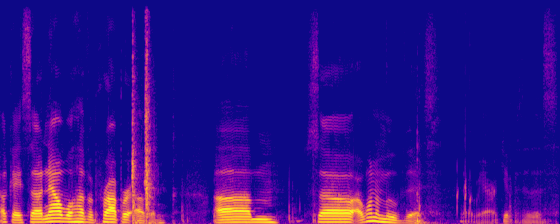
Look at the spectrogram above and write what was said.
Okay, so now we'll have a proper oven. Um, so I want to move this. There we are. Give it to this.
